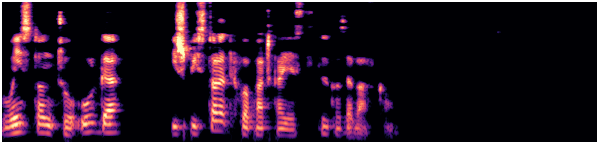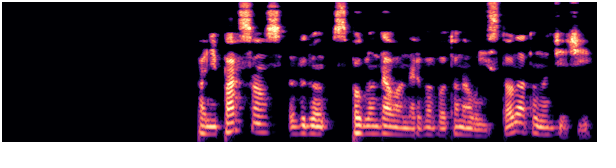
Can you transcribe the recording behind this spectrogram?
Winston czuł ulgę, iż pistolet chłopaczka jest tylko zabawką. Pani Parsons spoglądała nerwowo to na Winstona, to na dzieci.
